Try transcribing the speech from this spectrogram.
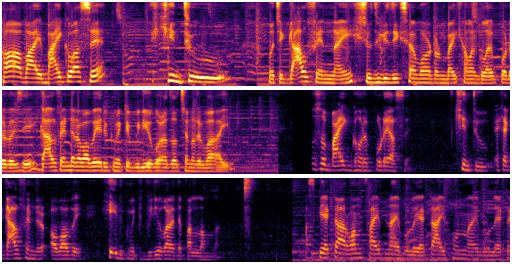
হ্যাঁ ভাই বাইকও আছে কিন্তু হচ্ছে গার্লফ্রেন্ড নাই সুজুকি জিক্সার মনোটন বাইক আমার ঘরে পড়ে রয়েছে। গার্লফ্রেন্ডের অভাবে এরকম একটা ভিডিও করা যাচ্ছে না রে ভাই। বাইক ঘরে পড়ে আছে, কিন্তু একটা গার্লফ্রেন্ডের অভাবে এরকম একটা ভিডিও বানাতে পারলাম না। আজকে একটা আর ওয়ান ফাইভ নাই বলে, একটা আইফোন নাই বলে, একটা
